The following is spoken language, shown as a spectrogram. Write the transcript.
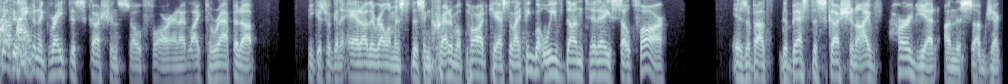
think this has been a great discussion so far, and I'd like to wrap it up because we're going to add other elements to this incredible podcast. And I think what we've done today so far is about the best discussion I've heard yet on this subject,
